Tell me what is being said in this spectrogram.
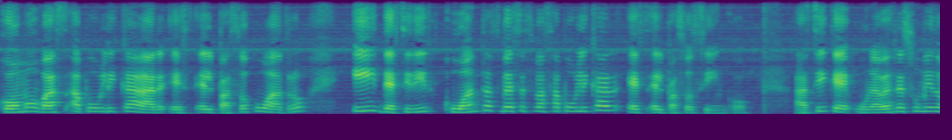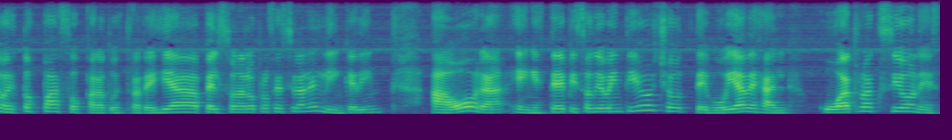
cómo vas a publicar es el paso 4 y decidir cuántas veces vas a publicar es el paso 5. Así que una vez resumidos estos pasos para tu estrategia personal o profesional en LinkedIn, Ahora, en este episodio 28, te voy a dejar cuatro acciones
